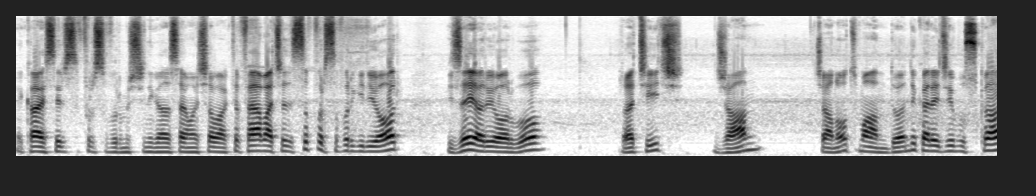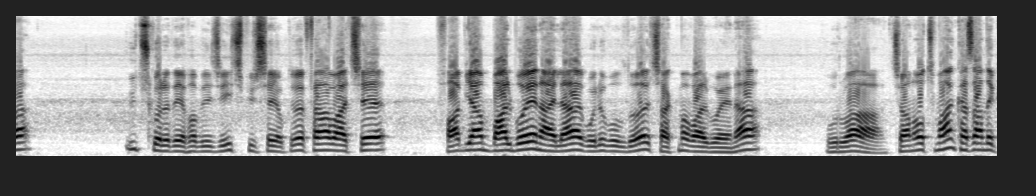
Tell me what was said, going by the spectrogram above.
Ve Kayseri 0-0'mış. Şimdi Galatasaray maçına baktı. Fenerbahçe'de 0-0 gidiyor. Bize yarıyor bu. Raçic, Can, Can Otman döndü kaleci Buska. 3 gole de yapabileceği hiçbir şey yoktu. Ve Fenerbahçe Fabian Balbuena ile golü buldu. Çakma Balbuena. Urva. Can Otman kazandık.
